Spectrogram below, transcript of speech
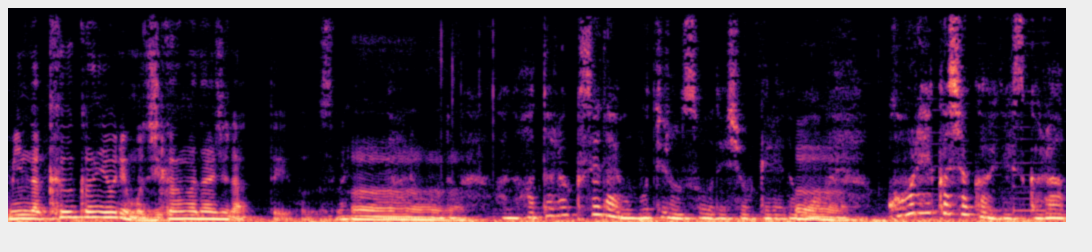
みんな空間よりも時間が大事だっていうことですね。あの働く世代ももちろんそうでしょうけれども、高齢化社会ですから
